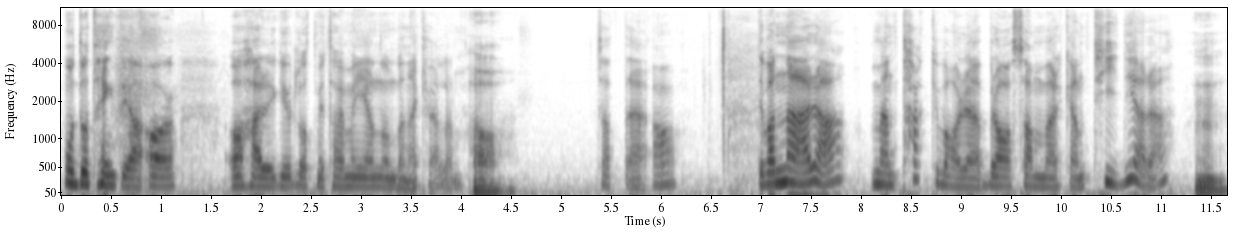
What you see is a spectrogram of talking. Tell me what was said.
Och då tänkte jag, ja, ja herregud, låt mig ta mig igenom den här kvällen. Ja. Så att, eh, ja. Det var nära, men tack vare bra samverkan tidigare Mm.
